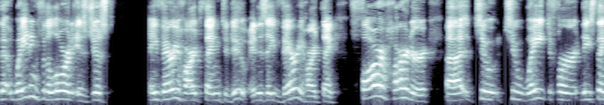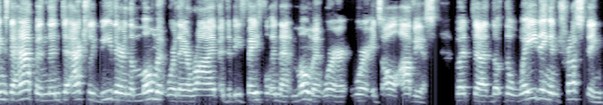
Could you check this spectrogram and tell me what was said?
That waiting for the Lord is just a very hard thing to do. It is a very hard thing. Far harder uh, to to wait for these things to happen than to actually be there in the moment where they arrive and to be faithful in that moment where where it's all obvious. But uh, the the waiting and trusting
